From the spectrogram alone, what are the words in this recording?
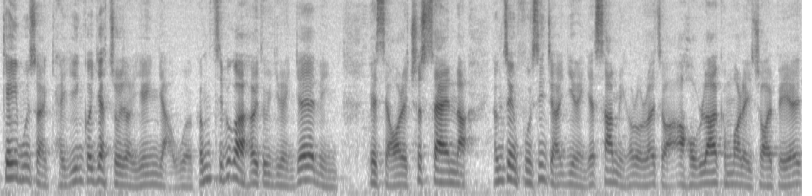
基本上係應該一早就已經有嘅。咁只不過係去到二零一一年嘅時候，我哋出聲啦，咁政府先至喺二零一三年嗰度咧就話啊好啦，咁我哋再俾一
